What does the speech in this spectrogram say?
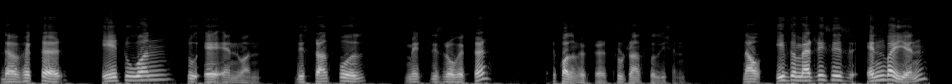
the vector a to 1 to a n 1 this transpose makes this row vector a column vector through transposition. Now, if the matrix is n by n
